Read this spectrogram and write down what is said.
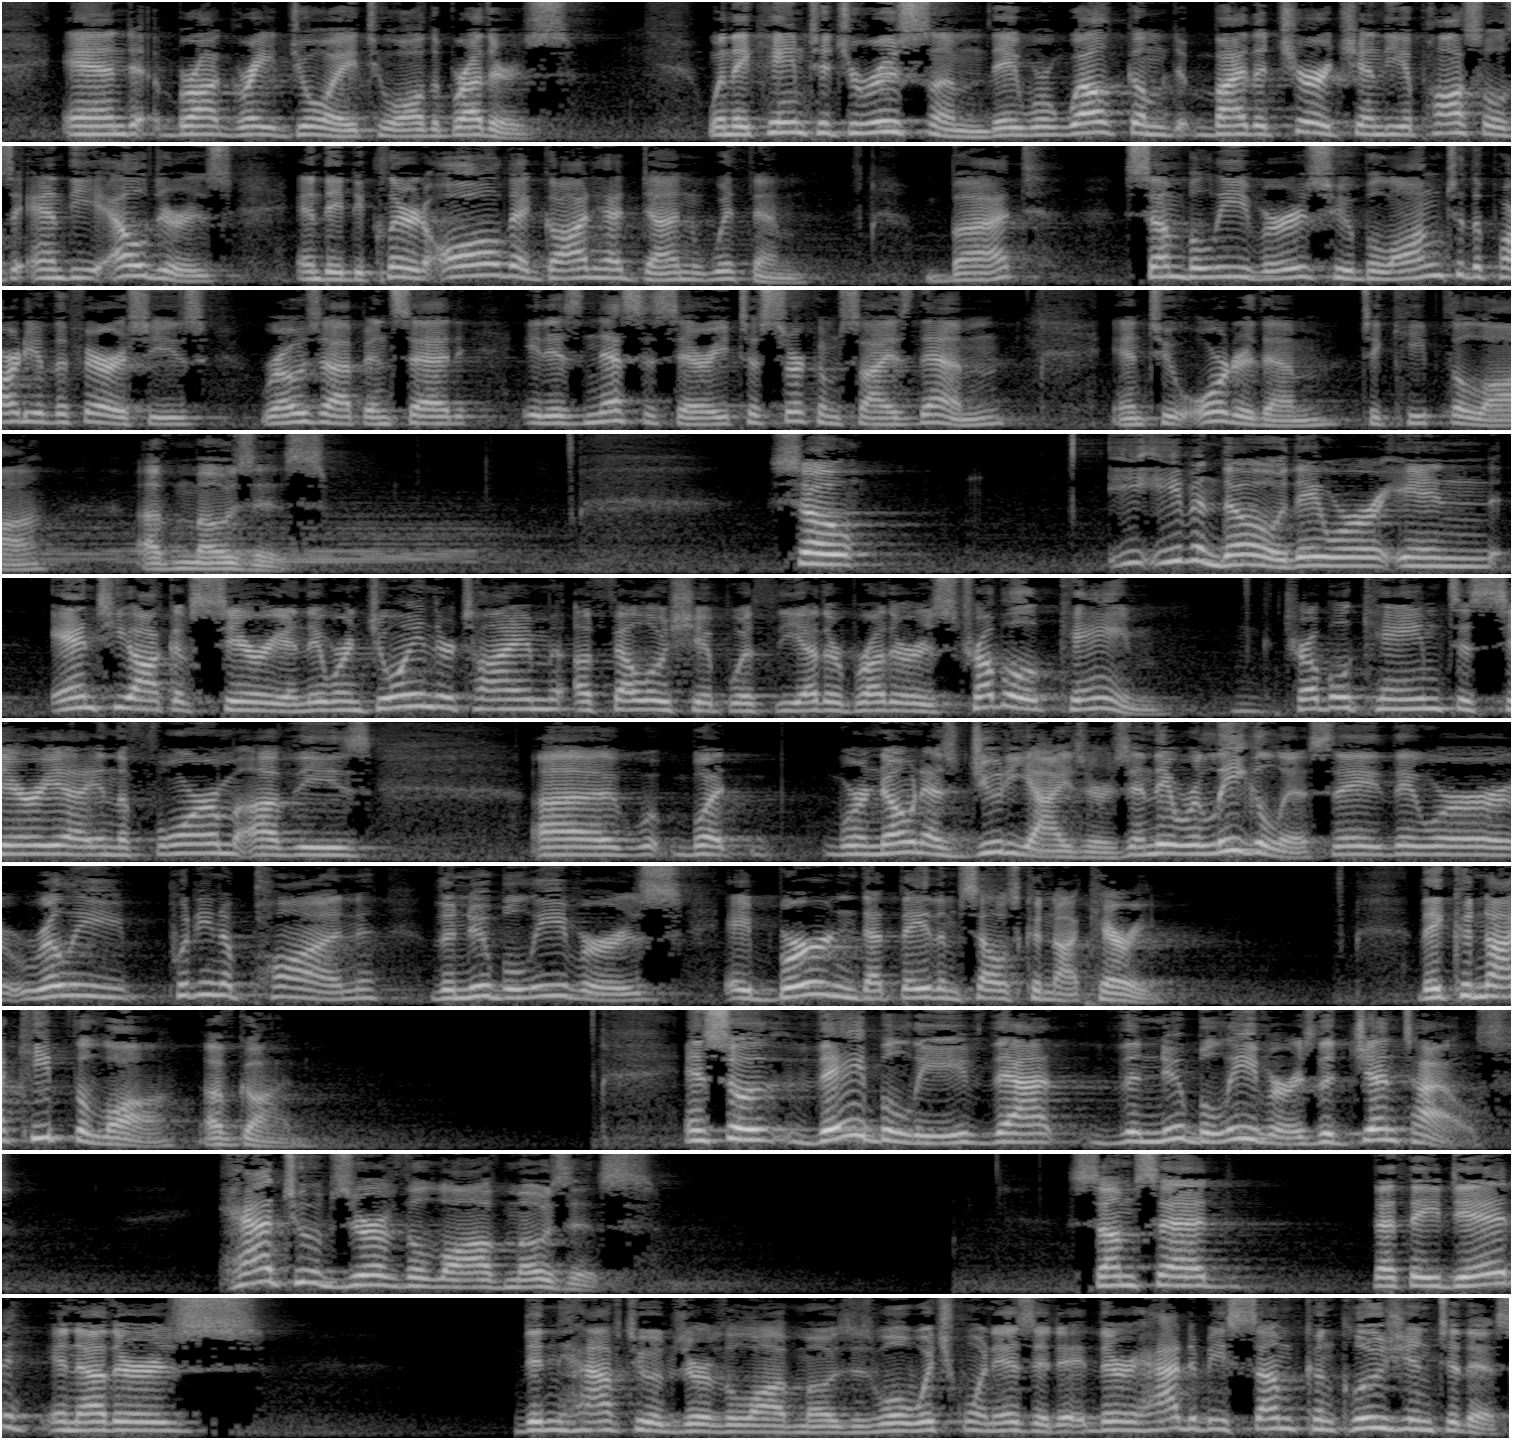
and brought great joy to all the brothers. When they came to Jerusalem, they were welcomed by the church and the apostles and the elders, and they declared all that God had done with them. But some believers who belonged to the party of the Pharisees rose up and said, It is necessary to circumcise them and to order them to keep the law of Moses. So, even though they were in Antioch of Syria and they were enjoying their time of fellowship with the other brothers, trouble came. Trouble came to Syria in the form of these, uh, what were known as Judaizers, and they were legalists. They, they were really putting upon the new believers a burden that they themselves could not carry. They could not keep the law of God. And so they believed that the new believers, the Gentiles, had to observe the law of Moses. Some said that they did, and others didn't have to observe the law of Moses. Well, which one is it? There had to be some conclusion to this.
